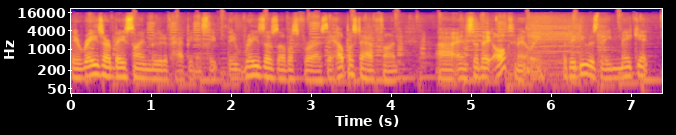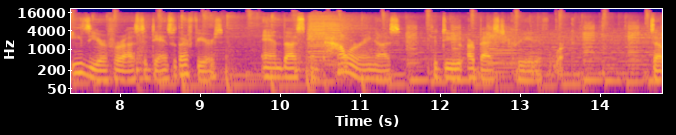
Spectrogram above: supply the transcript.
They raise our baseline mood of happiness. They, they raise those levels for us. They help us to have fun. Uh, and so they ultimately, what they do is they make it easier for us to dance with our fears and thus empowering us to do our best creative work. So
